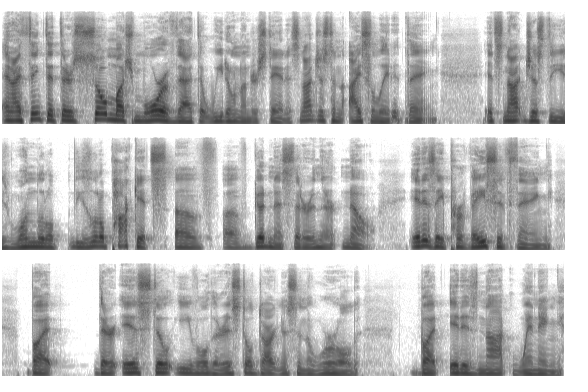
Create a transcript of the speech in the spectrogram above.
And I think that there's so much more of that that we don't understand. It's not just an isolated thing. It's not just these one little these little pockets of of goodness that are in there. No. It is a pervasive thing, but there is still evil, there is still darkness in the world, but it is not winning,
